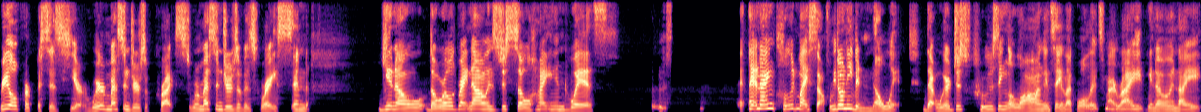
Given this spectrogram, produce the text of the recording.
real purpose is here. We're messengers of Christ, we're messengers of his grace. And, you know, the world right now is just so heightened with, and I include myself, we don't even know it that we're just cruising along and saying like, well, it's my right, you know, and I,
